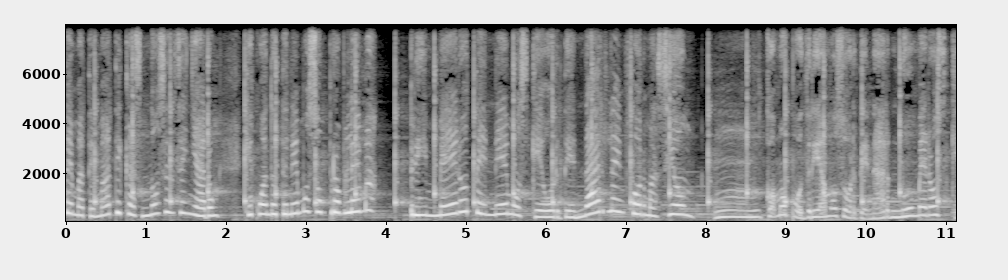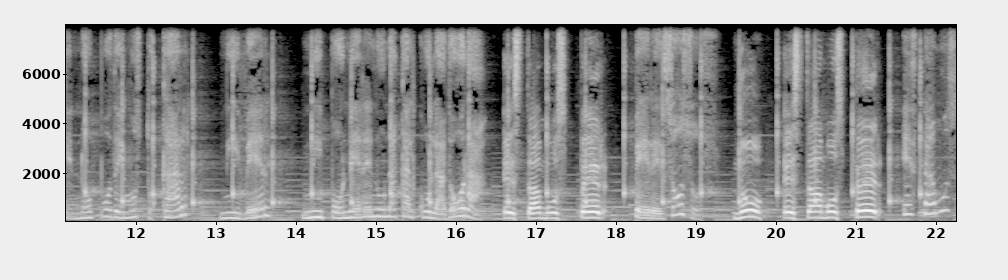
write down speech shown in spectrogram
de matemáticas nos enseñaron que cuando tenemos un problema, primero tenemos que ordenar la información. Mm, ¿Cómo podríamos ordenar números que no podemos tocar, ni ver, ni poner en una calculadora? Estamos per... Perezosos. No, estamos per... Estamos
